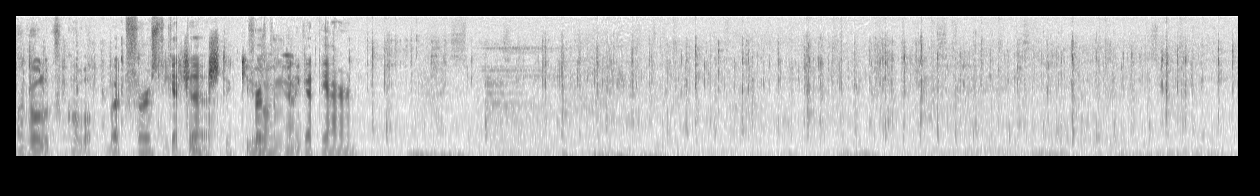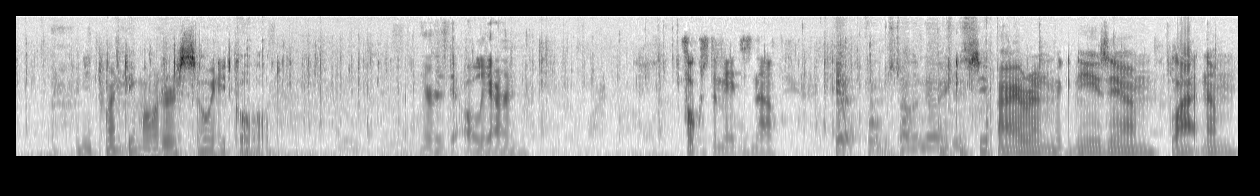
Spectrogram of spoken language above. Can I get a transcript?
I'll go look for cobalt, but first get the Change first I'm gonna get the iron. We need 20 motors, so we need cobalt. Here is the all the iron. Focus the mages now. Yeah, focused on the I can see iron, magnesium, platinum.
